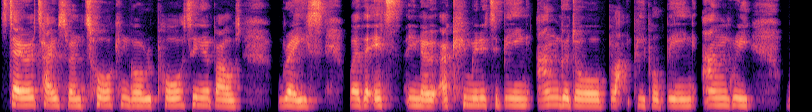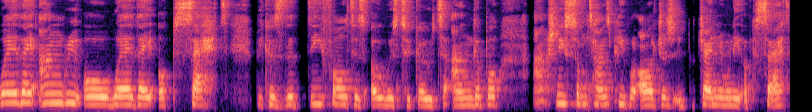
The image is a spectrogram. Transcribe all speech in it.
stereotypes when talking or reporting about race whether it's you know a community being angered or black people being angry. Were they angry or were they upset? Because the default is always to go to anger but actually sometimes people are just genuinely upset.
